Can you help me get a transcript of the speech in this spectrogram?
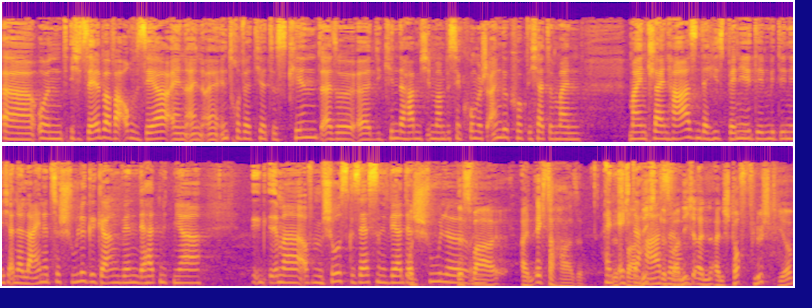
Äh, und ich selber war auch sehr ein, ein, ein introvertiertes Kind. Also äh, die Kinder haben mich immer ein bisschen komisch angeguckt. Ich hatte meinen meinen kleinen Hasen, der hieß Benny, den, mit dem ich an der Leine zur Schule gegangen bin. Der hat mit mir immer auf dem Schoß gesessen während der und Schule. Das war ein echter Hase. Ein das echter nicht, Hase. Das war nicht ein, ein Stoffplüschtier.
